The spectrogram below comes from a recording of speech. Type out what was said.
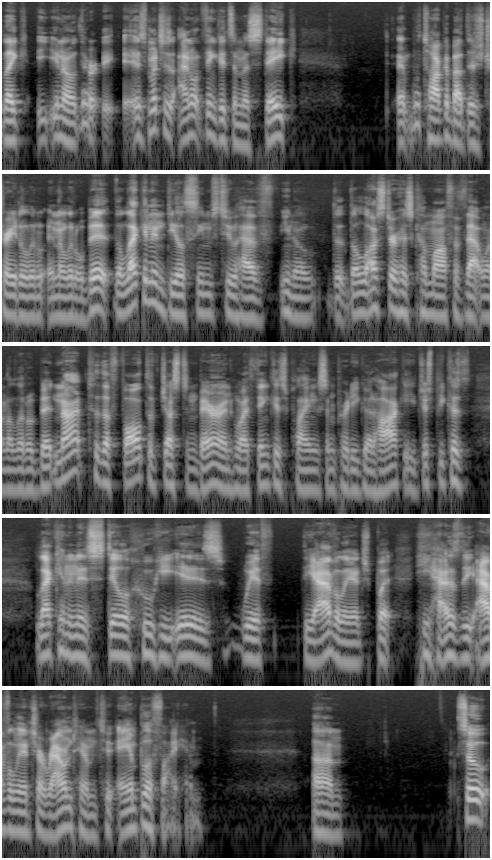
Like, you know, there as much as I don't think it's a mistake, and we'll talk about this trade a little in a little bit. The Lehkonen deal seems to have, you know, the, the luster has come off of that one a little bit, not to the fault of Justin Barron, who I think is playing some pretty good hockey, just because Lehkonen is still who he is with the Avalanche, but he has the Avalanche around him to amplify him. Um, so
